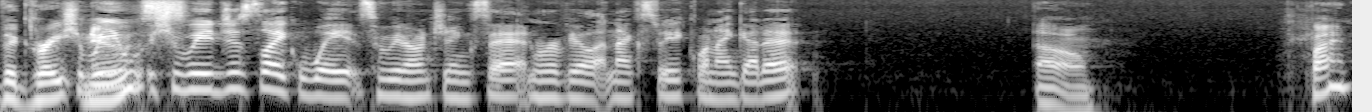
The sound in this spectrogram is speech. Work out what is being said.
the great Should news? we, should we just like wait so we don't jinx it and reveal it next week when I get it? Oh, fine.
